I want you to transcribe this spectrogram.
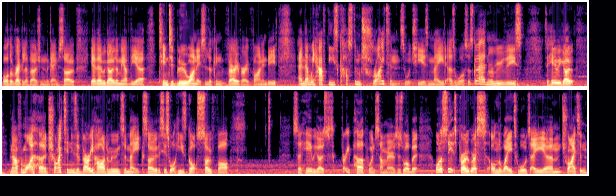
or the regular version in the game. So yeah, there we go. Then we have the uh, tinted blue one. It's looking very, very fine indeed. And then we have these custom Tritons, which he has made as well. So let's go ahead and remove these. So here we go. Now, from what I heard, Triton is a very hard moon to make, so this is what he's got so far. So here we go. It's very purple in some areas as well, but honestly, it's progress on the way towards a um, Triton.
